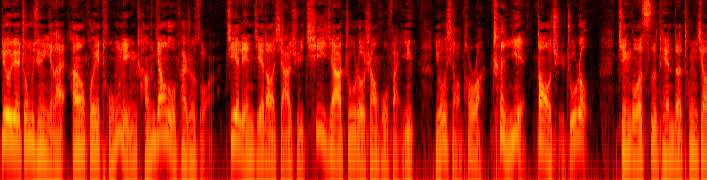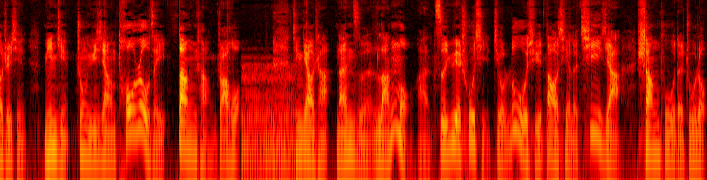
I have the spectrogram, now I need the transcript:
六月中旬以来，安徽铜陵长江路派出所接连接到辖区七家猪肉商户反映，有小偷啊趁夜盗取猪肉。经过四天的通宵执勤，民警终于将偷肉贼当场抓获。经调查，男子郎某啊，自月初起就陆续盗窃了七家商铺的猪肉，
